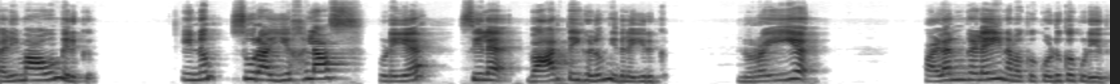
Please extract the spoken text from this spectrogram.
களிமாவும் இருக்குது இன்னும் சூரா இஹ்லாஸ் உடைய சில வார்த்தைகளும் இதில் இருக்குது நிறைய பலன்களை நமக்கு கொடுக்கக்கூடியது.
